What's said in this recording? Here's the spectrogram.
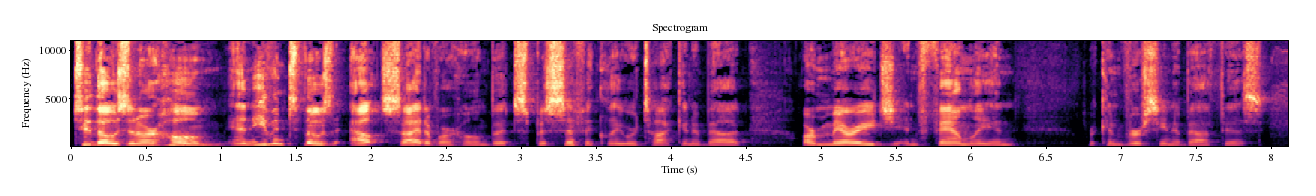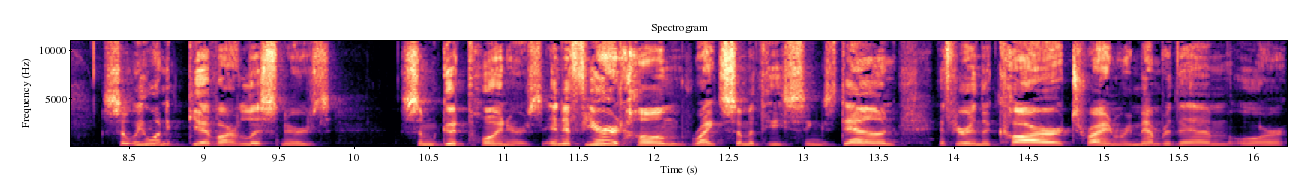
to those in our home and even to those outside of our home. But specifically, we're talking about our marriage and family, and we're conversing about this. So we want to give our listeners some good pointers. And if you're at home, write some of these things down. If you're in the car, try and remember them or,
